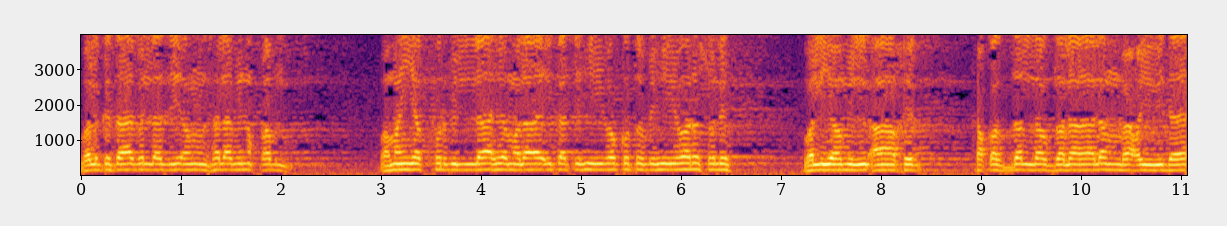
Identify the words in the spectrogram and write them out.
والكتاب الذي أنزل من قبل ومن يكفر بالله وملائكته وكتبه ورسله واليوم الآخر فقد ضل ضلالا بعيدا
